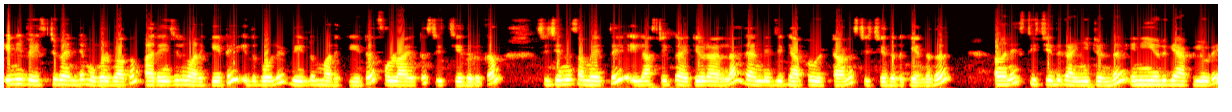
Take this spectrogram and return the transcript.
ഇനി വേസ്റ്റ് ബാൻഡിന്റെ മുകൾ ഭാഗം അരേഞ്ചിൽ മടക്കിയിട്ട് ഇതുപോലെ വീണ്ടും മടക്കിയിട്ട് ഫുൾ ആയിട്ട് സ്റ്റിച്ച് ചെയ്തെടുക്കാം. സ്റ്റിച്ച് ചെയ്യുന്ന സമയത്ത് ഇലാസ്റ്റിക് കയറ്റിവിടാനല്ല രണ്ട് രണ്ടിഞ്ച് ഗ്യാപ്പ് വിട്ടാണ് സ്റ്റിച്ച് ചെയ്തെടുക്കേണ്ടത്. അങ്ങനെ സ്റ്റിച്ച് ചെയ്ത് കഴിഞ്ഞിട്ടുണ്ട്. ഇനി ഈ ഒരു ഗ്യാപ്പിലൂടെ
